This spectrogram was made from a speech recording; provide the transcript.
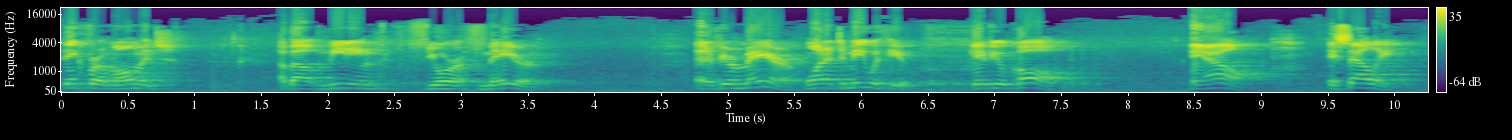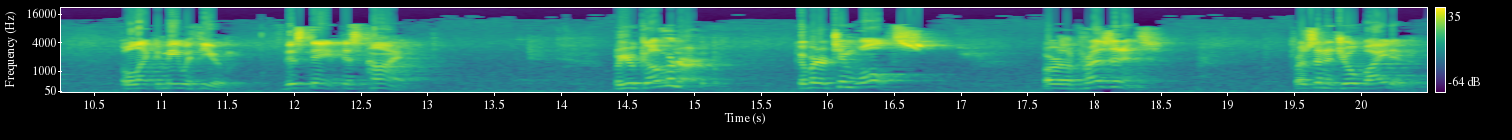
Think for a moment about meeting your mayor. And if your mayor wanted to meet with you, gave you a call, hey Al, hey Sally, I would like to meet with you this date, this time. Or your governor, Governor Tim Walz, or the president, President Joe Biden.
